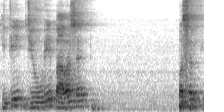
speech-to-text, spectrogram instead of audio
इथे जेवढे बाबासाहेब पसरतील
